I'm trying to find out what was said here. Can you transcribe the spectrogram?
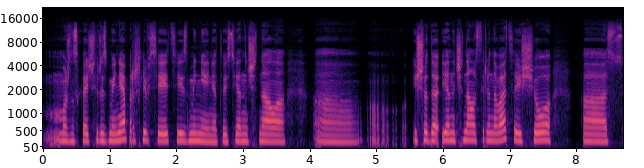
можно сказать, через меня прошли все эти изменения. То есть я начинала а, а, еще до, я начинала соревноваться еще а, с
